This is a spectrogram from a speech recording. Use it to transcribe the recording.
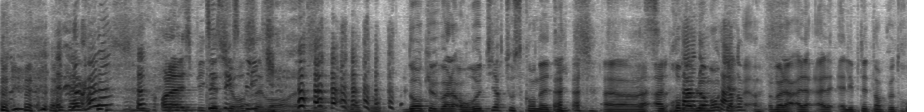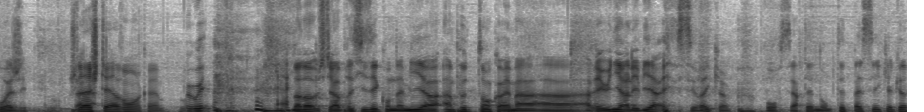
Eh ben voilà On a l'explication, c'est bon. Donc euh, voilà, on retire tout ce qu'on a dit. Euh, c'est probablement pardon. qu'elle euh, voilà, elle, elle- elle est peut-être un peu trop âgée. Je l'ai acheté avant quand même. Bon. Oui. non, non, je tiens à préciser qu'on a mis euh, un peu de temps quand même à, à- à réunir les bières et c'est vrai que bon, certaines ont peut-être passé quelques.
